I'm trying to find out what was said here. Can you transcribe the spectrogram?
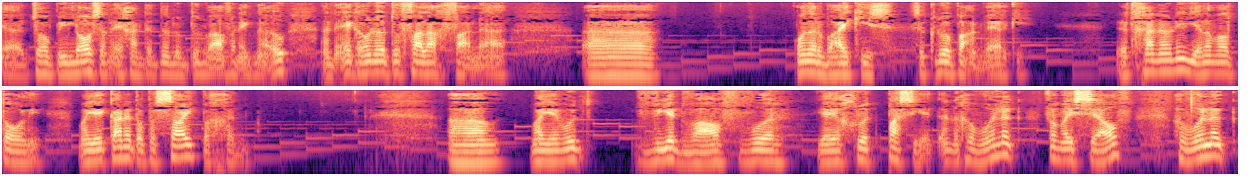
uh, job hier los en ek gaan dit nou doen waarvan ek nou en ek hou nou toevallig van uh uh onder baadjies se knope aan werkie. Dit gaan nou nie heeltemal tol nie, maar jy kan dit op 'n site begin. Ehm uh, maar jy moet weet waarvoor jy 'n groot passie het. En gewoonlik vir myself, gewoonlik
